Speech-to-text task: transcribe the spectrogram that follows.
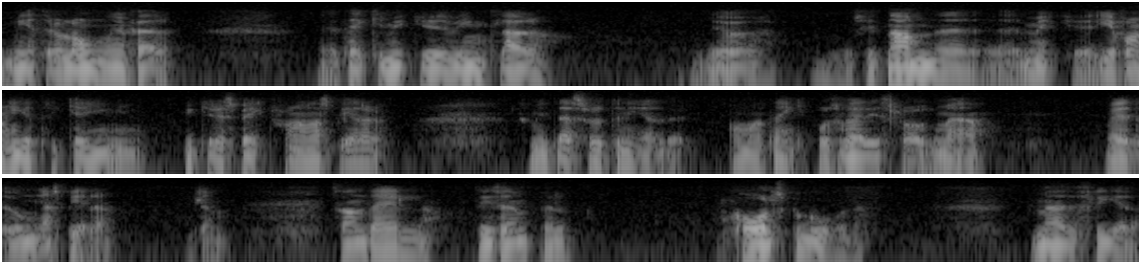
meter lång ungefär. Eh, täcker mycket vinklar. Gör sitt namn, mycket erfarenhet kring, mycket respekt från andra spelare. Som inte är så rutinerade om man tänker på Sveriges lag med väldigt unga spelare. Sandell till exempel. Karlsbogård. Med flera.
